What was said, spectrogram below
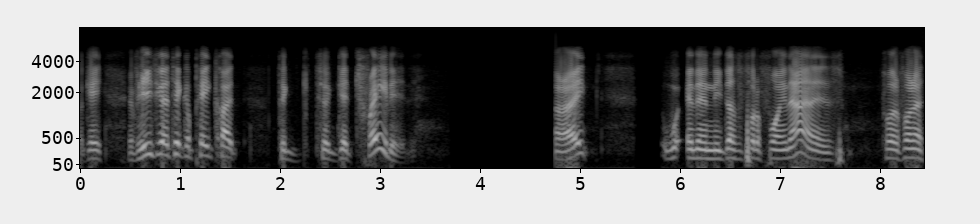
Okay, if he's going to take a pay cut to to get traded, all right, and then he does it for the 49ers, for the 49ers,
